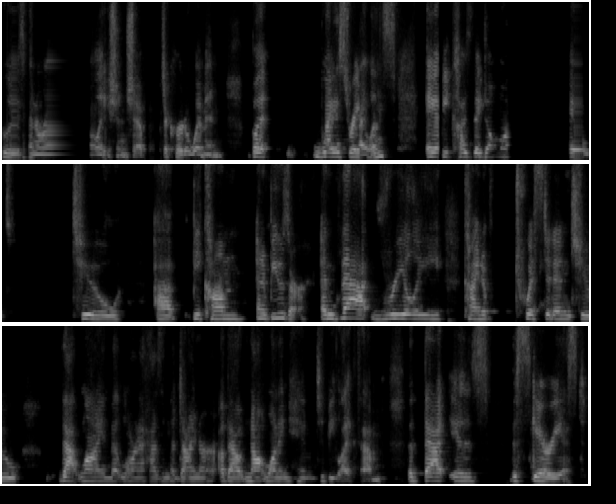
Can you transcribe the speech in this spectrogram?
who is in a relationship to occur to women but highest rate violence and because they don't want to uh, become an abuser. And that really kind of twisted into that line that Lorna has in the diner about not wanting him to be like them that that is the scariest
